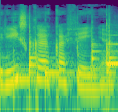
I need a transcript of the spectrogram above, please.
Шумерийская кофейня.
